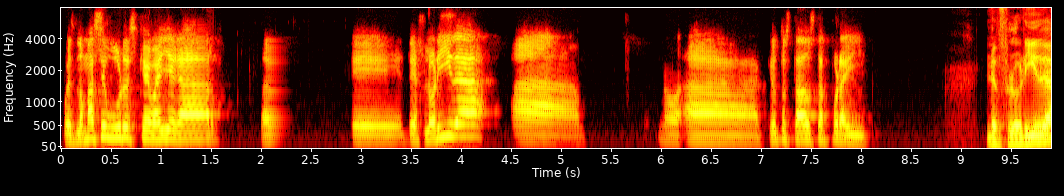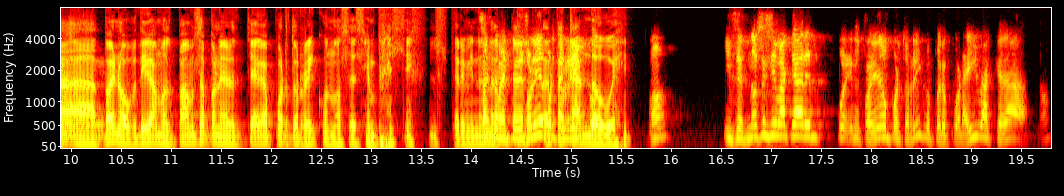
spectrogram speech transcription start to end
pues lo más seguro es que va a llegar eh, de Florida a, no, a... ¿Qué otro estado está por ahí? De Florida a, eh, bueno, digamos, vamos a poner, llega a Puerto Rico, no sé, siempre terminan Exactamente, de Florida a Puerto Rico. güey. ¿no? Y dices, no sé si va a quedar en, en Florida o Puerto Rico, pero por ahí va a quedar, ¿no?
